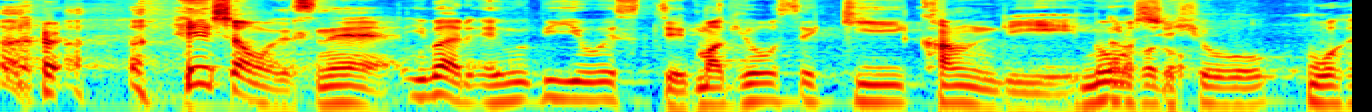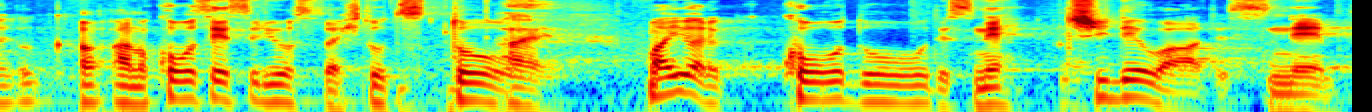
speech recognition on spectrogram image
弊社もですね、いわゆる MBOS っていうまあ業績管理の指標をあの構成する要素が一つと。はいまあ、いわゆる行動ですね、うちではですね、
